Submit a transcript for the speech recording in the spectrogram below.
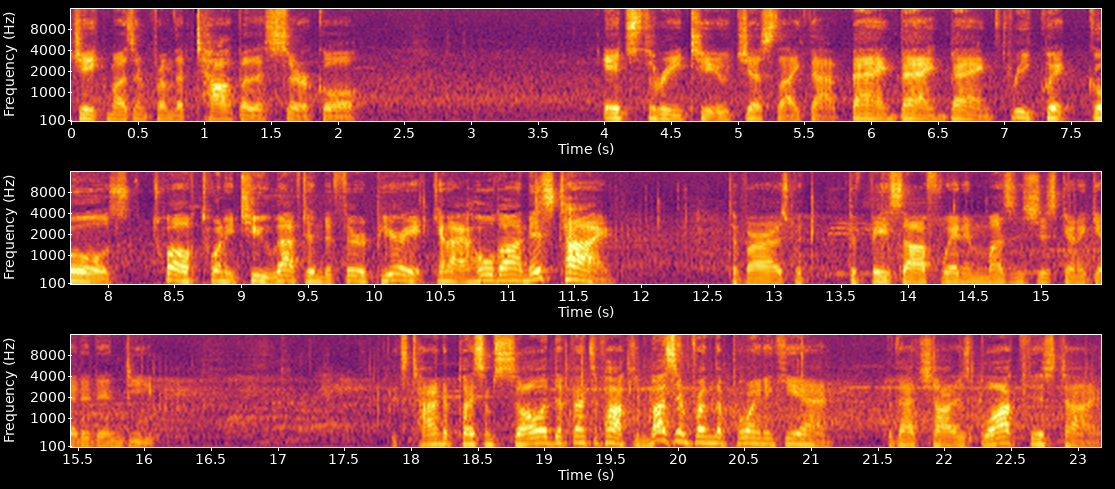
Jake Muzzin from the top of the circle. It's 3-2, just like that. Bang, bang, bang. Three quick goals. 12-22 left in the third period. Can I hold on this time? Tavares with the face-off win, and Muzzin's just going to get it in deep. It's time to play some solid defensive hockey. Muzzin from the point again. But that shot is blocked this time.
